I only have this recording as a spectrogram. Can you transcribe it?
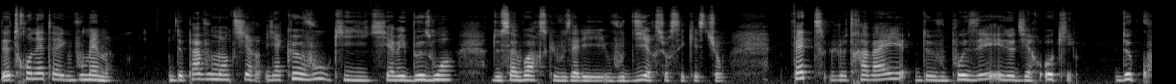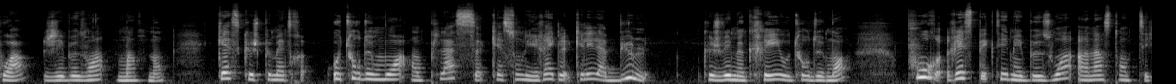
d'être honnête avec vous-même, de pas vous mentir, il n'y a que vous qui, qui avez besoin de savoir ce que vous allez vous dire sur ces questions. Faites le travail de vous poser et de dire ok, de quoi j'ai besoin maintenant? Qu'est-ce que je peux mettre autour de moi en place? Quelles sont les règles? Quelle est la bulle que je vais me créer autour de moi pour respecter mes besoins à l'instant T.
